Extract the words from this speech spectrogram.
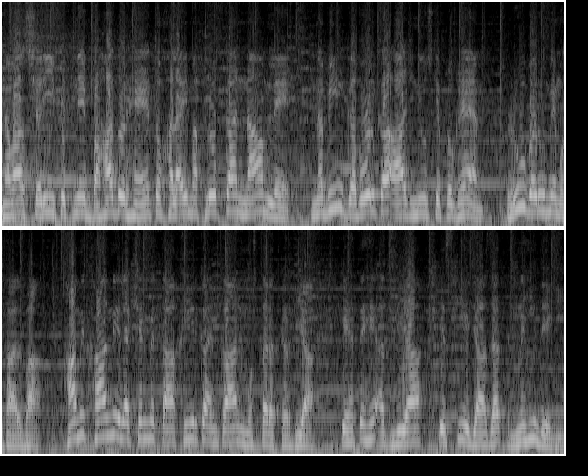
नवाज़ शरीफ इतने बहादुर हैं तो खलाई मखलूक का नाम लें। नबील गबोल का आज न्यूज़ के प्रोग्राम, रूबरू में मुतालबा। हामिद खान ने इलेक्शन में ताखीर का इम्कान मुस्तरद कर दिया। कहते हैं अदलिया इसकी इजाज़त नहीं देगी।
